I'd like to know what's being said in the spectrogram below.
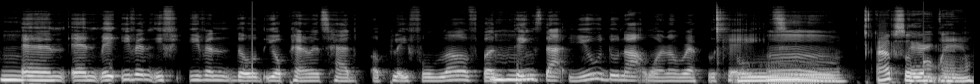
Mm. And and even if even though your parents had a playful love, but mm-hmm. things that you do not want to replicate. Mm. Absolutely.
